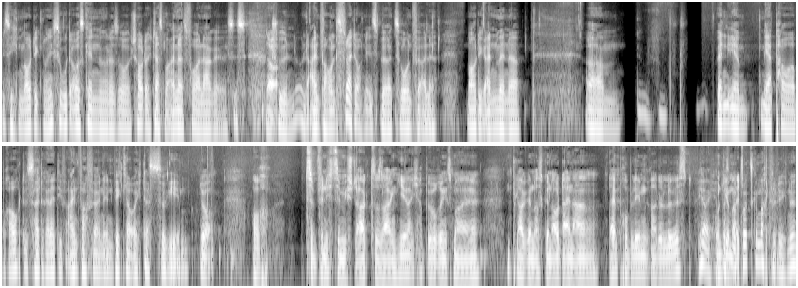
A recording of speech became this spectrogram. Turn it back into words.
sich in Mautic noch nicht so gut auskennen oder so. Schaut euch das mal an als Vorlage. Es ist Ja. schön und einfach und es ist vielleicht auch eine Inspiration für alle Mautic-Anwender. Ähm, wenn ihr mehr Power braucht, ist es halt relativ einfach für einen Entwickler, euch das zu geben. Ja, auch finde ich ziemlich stark zu sagen, hier, ich habe übrigens mal ein Plugin, das genau dein, dein Problem gerade löst. Ja, ich habe das mal kurz gemacht für dich. Ne?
